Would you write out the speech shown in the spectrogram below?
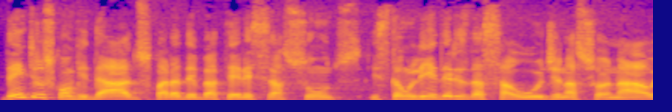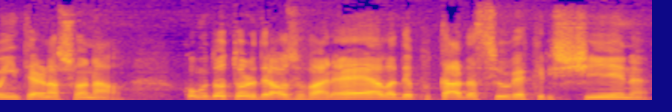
Dentre os convidados para debater esses assuntos estão líderes da saúde nacional e internacional, como o Dr. Drauzio Varela, deputada Silvia Cristina,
